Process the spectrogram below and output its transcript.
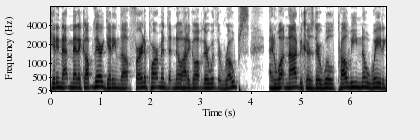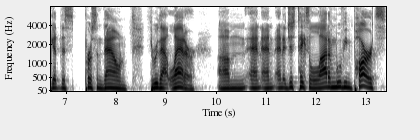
getting that medic up there, getting the fire department that know how to go up there with the ropes and whatnot, because there will probably be no way to get this person down through that ladder. Um, and and and it just takes a lot of moving parts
